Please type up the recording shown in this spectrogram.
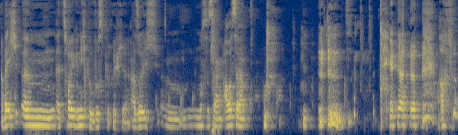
Aber ich ähm, erzeuge nicht bewusst Gerüche. Also ich ähm, muss es sagen, außer außer,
